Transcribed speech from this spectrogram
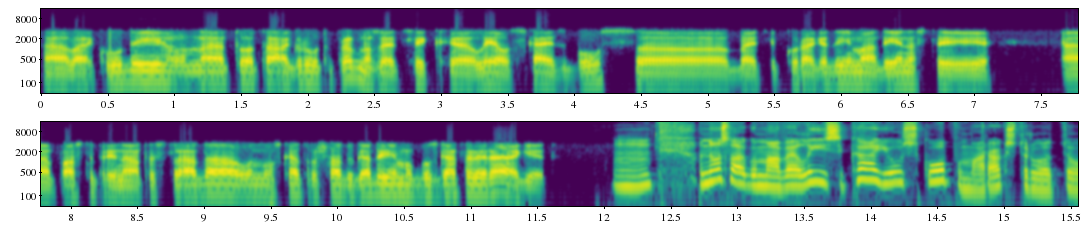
vai kūdīja, un to tā grūti prognozēt, cik liels skaits būs, bet jebkurā gadījumā dienesti pastiprināti strādā un uz katru šādu gadījumu būs gatavi rēģēt. Mm. Un noslēgumā vēl īsi, kā jūs kopumā raksturotu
